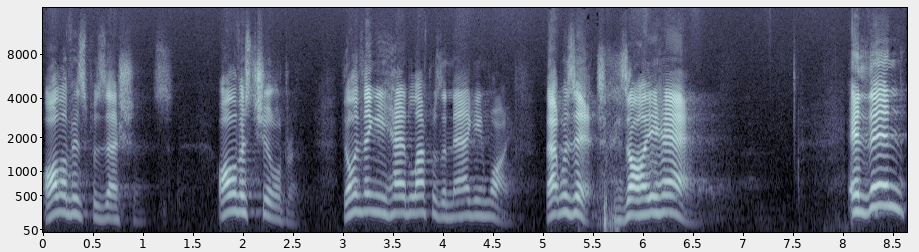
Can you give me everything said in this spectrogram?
all of his possessions, all of his children. The only thing he had left was a nagging wife. That was it. is all he had. And then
